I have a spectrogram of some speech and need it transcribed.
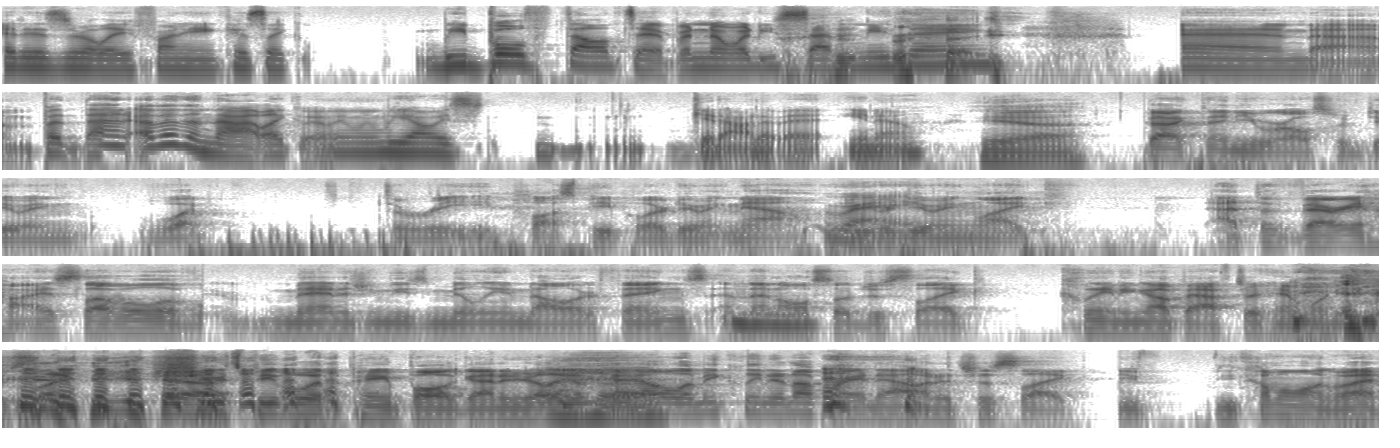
it is really funny because like we both felt it, but nobody said anything. Right. And, um, but then other than that, like, I mean, we always get out of it, you know? Yeah. Back then, you were also doing what three plus people are doing now. Right. You were doing like at the very highest level of managing these million dollar things, and then also just like cleaning up after him when he just like shoots people with a paintball gun, and you're like, okay, well, let me clean it up right now, and it's just like you you come a long way.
